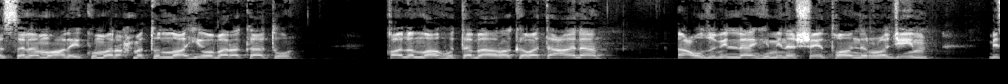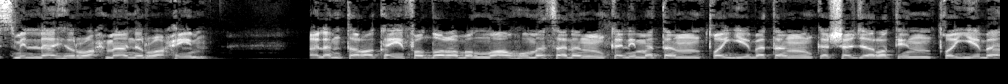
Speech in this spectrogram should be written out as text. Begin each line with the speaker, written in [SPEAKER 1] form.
[SPEAKER 1] السلام عليكم ورحمة الله وبركاته قال الله تبارك وتعالى أعوذ بالله من الشيطان الرجيم بسم الله الرحمن الرحيم ألم تر كيف ضرب الله مثلا كلمة طيبة كشجرة طيبة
